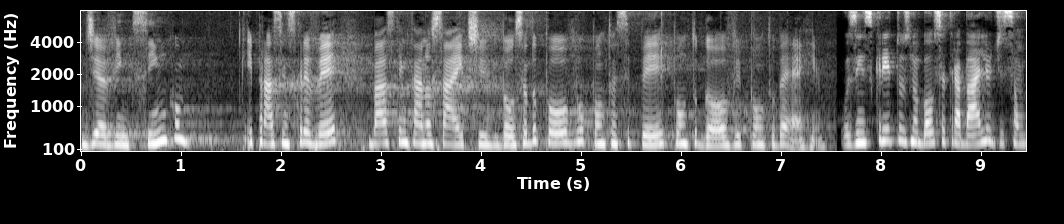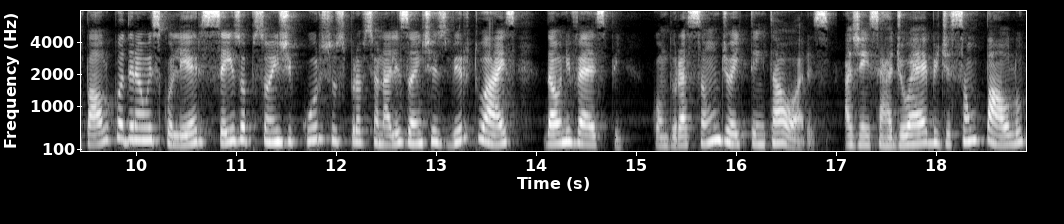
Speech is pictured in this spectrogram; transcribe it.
dia 25, e para se inscrever, basta entrar no site bolsadopovo.sp.gov.br. Os inscritos no Bolsa Trabalho de São Paulo poderão escolher seis opções de cursos profissionalizantes virtuais da Univesp, com duração de 80 horas. Agência Rádio Web de São Paulo,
